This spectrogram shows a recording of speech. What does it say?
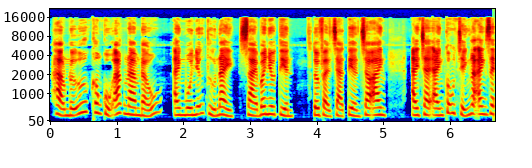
hảo nữ không cùng ác nam đấu, anh mua những thứ này, xài bao nhiêu tiền, tôi phải trả tiền cho anh. Anh trai anh cũng chính là anh rể.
